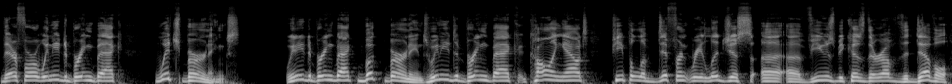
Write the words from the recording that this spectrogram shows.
therefore we need to bring back witch burnings. We need to bring back book burnings. We need to bring back calling out people of different religious uh, uh, views because they're of the devil.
